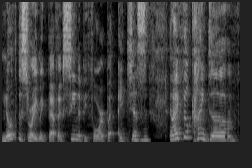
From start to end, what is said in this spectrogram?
know the story of Macbeth. I've seen it before, but I just and I feel kind of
